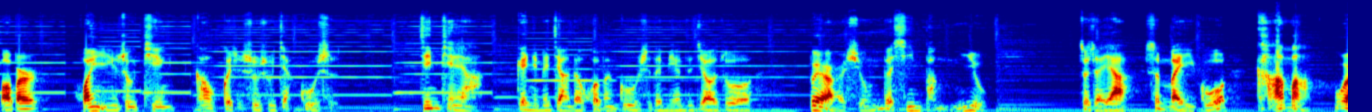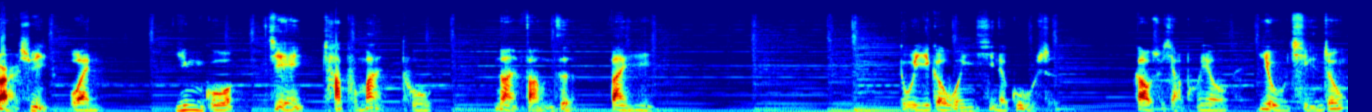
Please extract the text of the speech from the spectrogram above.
宝贝儿，欢迎收听高个子叔叔讲故事。今天呀，给你们讲的绘本故事的名字叫做《贝尔熊的新朋友》，作者呀是美国卡马威尔逊文，英国简查普曼图，暖房子翻译。读一个温馨的故事，告诉小朋友友情中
